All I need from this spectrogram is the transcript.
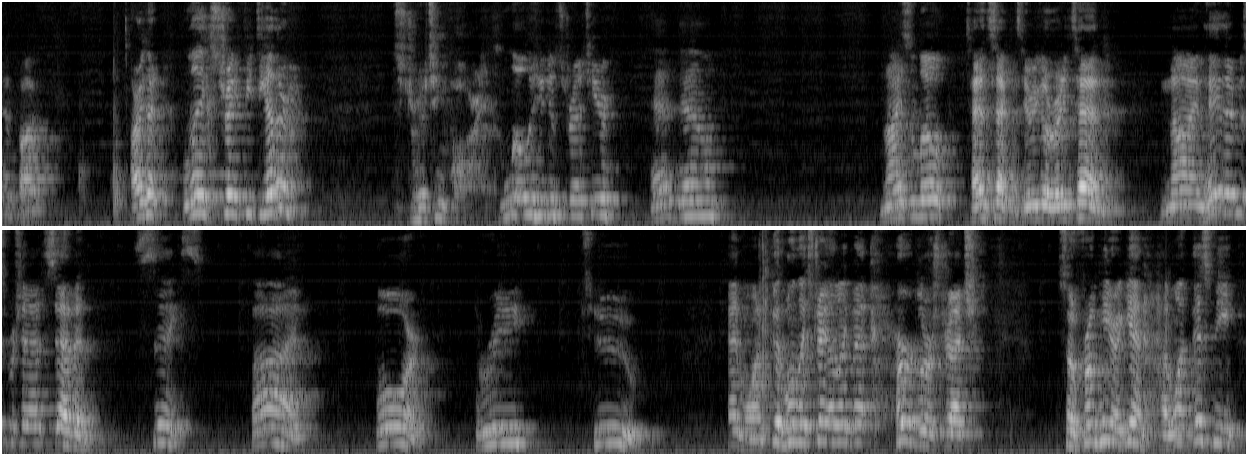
And five. All right, good. Legs straight, feet together. Stretching forward. As low as you can stretch here. Head down. Nice and low. 10 seconds. Here we go. Ready? 10, 9. Hey there, Miss Brashad. 7, 6, 5, 4, 3, 2, and 1. Good. One leg straight, leg back. Hurdler stretch. So from here, again, I want this knee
